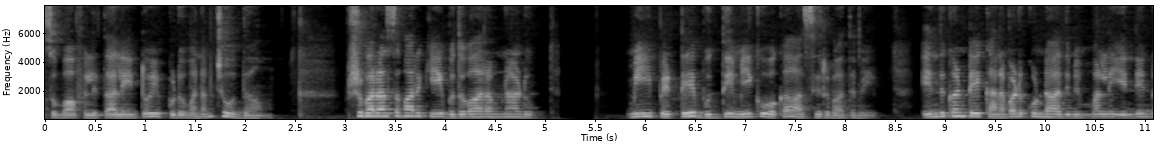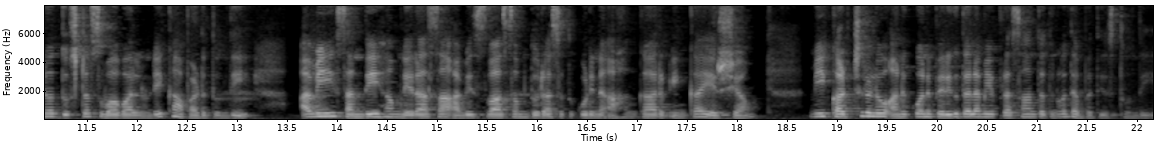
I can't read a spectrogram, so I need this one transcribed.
అశుభ ఫలితాలేంటో ఇప్పుడు మనం చూద్దాం. వృషభరాశి వారికి బుధవారం నాడు మీ పెట్టే బుద్ధి మీకు ఒక ఆశీర్వాదమే. ఎందుకంటే కనబడకుండా అది మిమ్మల్ని ఎన్నెన్నో దుష్ట స్వభావాల నుండి కాపాడుతుంది. అవి సందేహం నిరాశ అవిశ్వాసం దురాశతో కూడిన అహంకారం ఇంకా ఈర్ష్య. మీ ఖర్చులలో అనుకోని పెరుగుదల మీ ప్రశాంతతను దెబ్బతీస్తుంది.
